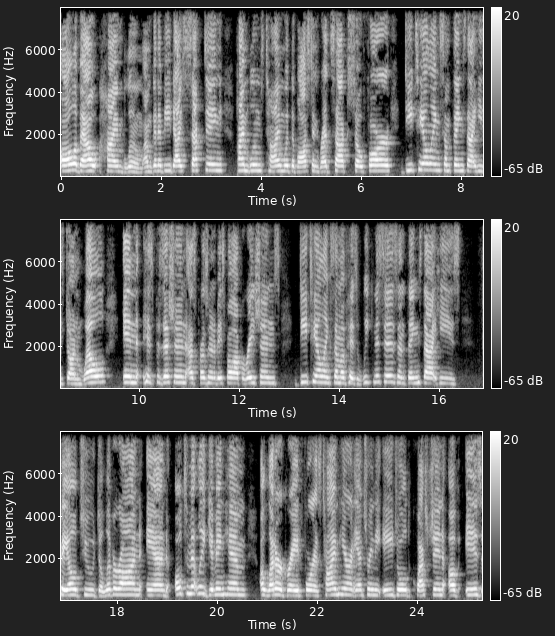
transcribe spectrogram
all about Chaim Bloom. I'm going to be dissecting Chaim Bloom's time with the Boston Red Sox so far, detailing some things that he's done well in his position as president of baseball operations, detailing some of his weaknesses and things that he's failed to deliver on, and ultimately giving him a letter grade for his time here and answering the age old question of is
